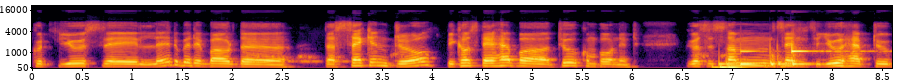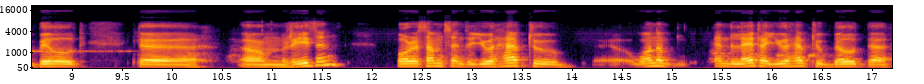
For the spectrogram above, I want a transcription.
could use a little bit about the the second drill because they have uh, two component. Because in some sense you have to build the um, reason, or in some sense you have to uh, one of and later you have to build the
